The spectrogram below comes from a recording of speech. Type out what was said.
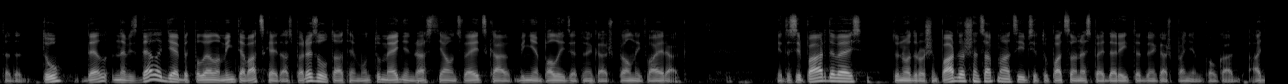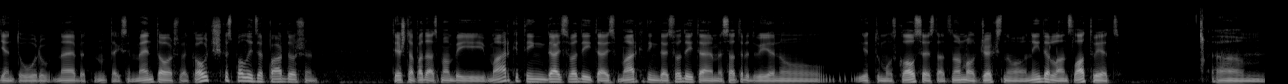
Tad tu dele, nevis deleģē, bet palielināt viņi tev atskaitās par rezultātiem, un tu mēģini rast jauns veids, kā viņiem palīdzēt vienkārši pelnīt vairāk. Ja tas ir pārdevējs, tu nodrošini pārdošanas apmācības. Ja tu pats to nespēj darīt, tad vienkārši paņem kaut kādu aģentūru, ne, bet, nu, teiksim, mentors vai kočs, kas palīdz ar pārdošanu. Tieši tāpat man bija mārketinga daļas vadītājs. Mārketinga daļas vadītājiem es atradu vienu, ja tu mūs klausies, tāds normāls džeks no Nīderlandes, Latvijas. Um,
